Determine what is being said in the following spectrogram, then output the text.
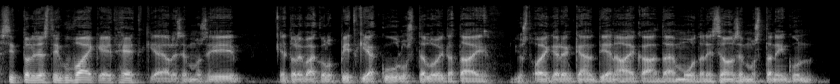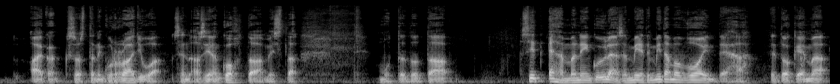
sitten oli tietysti niin kuin vaikeita hetkiä ja oli semmoisia, että oli vaikka ollut pitkiä kuulusteluita tai just oikeudenkäyntien aikaan tai muuta, niin se on semmoista niin kuin, aika sellaista niin kuin rajua sen asian kohtaamista. Mutta tota, sitten eihän mä niinku yleensä mietin, mitä mä voin tehdä. Että okei, mä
